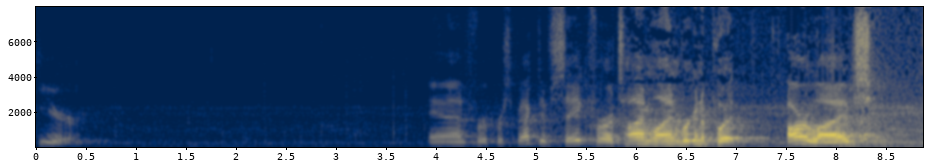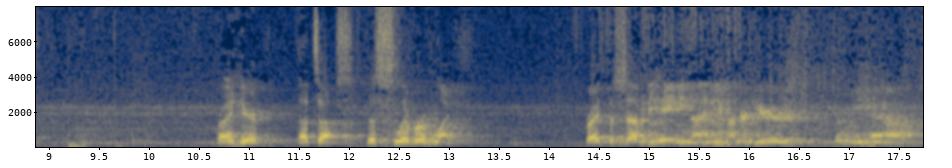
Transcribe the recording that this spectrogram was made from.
here. And for perspective's sake, for our timeline, we're going to put our lives right here. That's us, this sliver of life. Right? The 70, 80, 90, 100 years that we have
